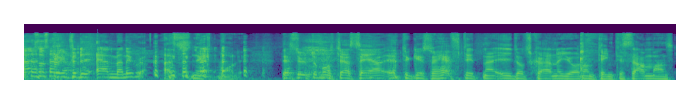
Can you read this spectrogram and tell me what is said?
alltså sprang förbi en människa. Ja, snyggt Malin. Dessutom måste jag säga, jag tycker det är så häftigt när idrottsstjärnor gör någonting tillsammans.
